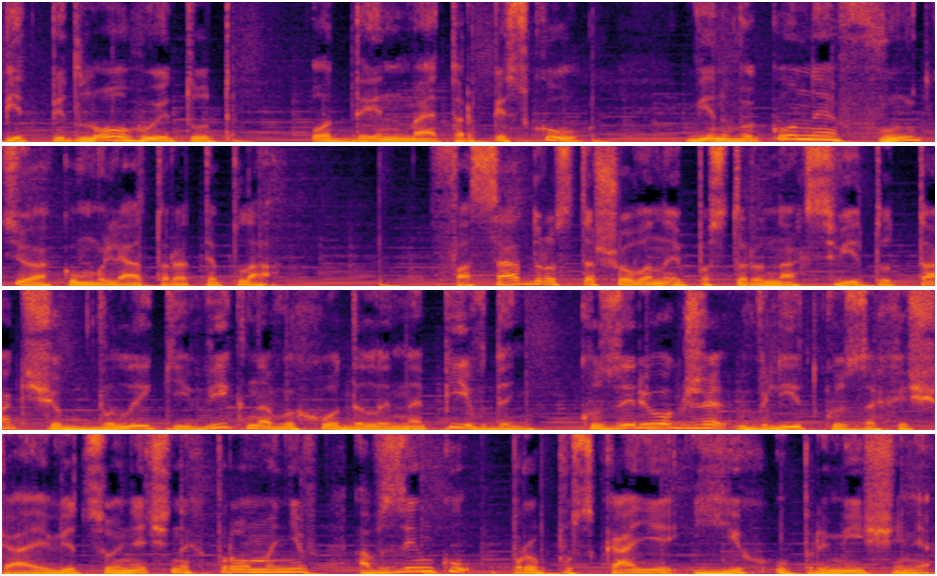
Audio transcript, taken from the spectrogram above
Під підлогою тут один метр піску. Він виконує функцію акумулятора тепла. Фасад розташований по сторонах світу так, щоб великі вікна виходили на південь. Козирьок же влітку захищає від сонячних променів, а взимку пропускає їх у приміщення.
